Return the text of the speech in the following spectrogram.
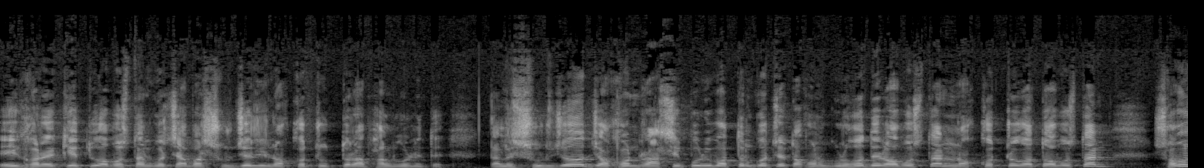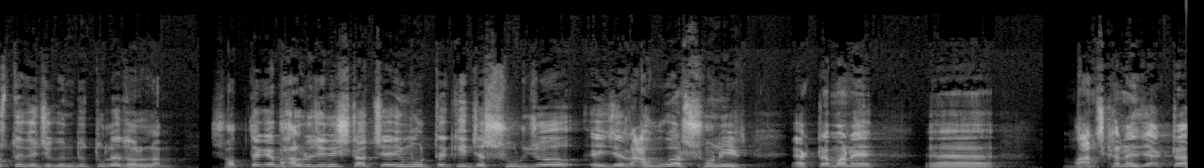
এই ঘরে কেতু অবস্থান করছে, আবার সূর্যেরই নক্ষত্র উত্তরা ফাল্গুনিতে। তাহলে সূর্য যখন রাশি পরিবর্তন করছে, তখন গ্রহদের অবস্থান, নক্ষত্রগত অবস্থান, সমস্ত কিছু কিন্তু তুলে ধরলাম। সব থেকে ভালো জিনিসটা হচ্ছে এই মুহূর্তে কি যে সূর্য, এই যে রাহু আর শনির একটা মানে মাঝখানে যে একটা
